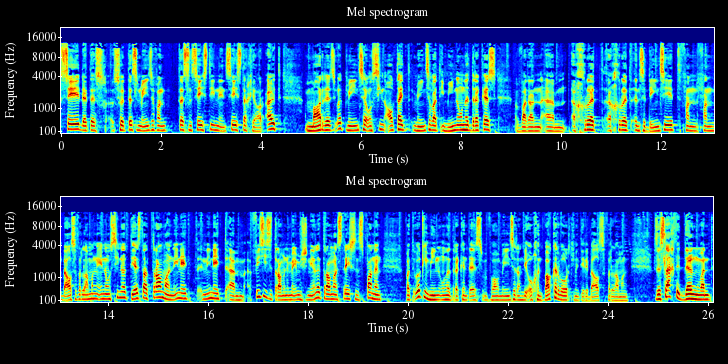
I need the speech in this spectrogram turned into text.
sê dit is so tussen mense van tussen 16 en 60 jaar oud. maar dit is ook mense ons sien altyd mense wat immuunonderdruk is wat dan ehm, 'n um, groot 'n groot insidensie het van van belse verlamming en ons sien ook deesdae trauma nie net nie net ehm um, fisiese trauma nie maar emosionele trauma, stres en spanning wat ook immuunonderdrukkend is waar mense dan die oggend wakker word met hierdie belse verlamming. Dis 'n slegte ding want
